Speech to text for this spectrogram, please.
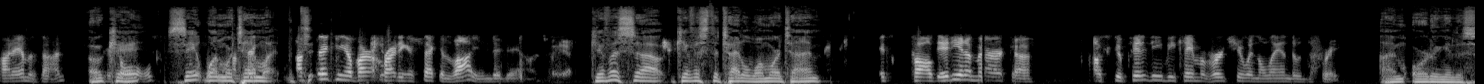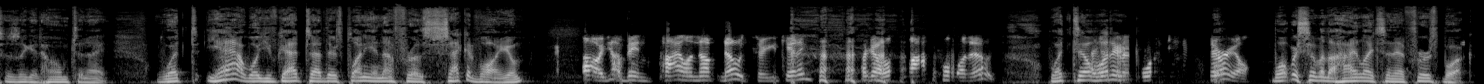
on Amazon. okay? Say it one more I'm, time. thinking, I'm thinking about writing a second volume. To be honest with you, Give us uh, give us the title one more time. it's called Idiot America: How Stupidity Became a Virtue in the Land of the Free. I'm ordering it as soon as I get home tonight. What? Yeah, well, you've got uh, there's plenty enough for a second volume. Oh, I've been piling up notes. Are you kidding? I got a whole box full of notes. What? Uh, what are material? what were some of the highlights in that first book?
